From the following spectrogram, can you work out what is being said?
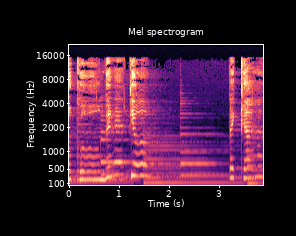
no pecado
